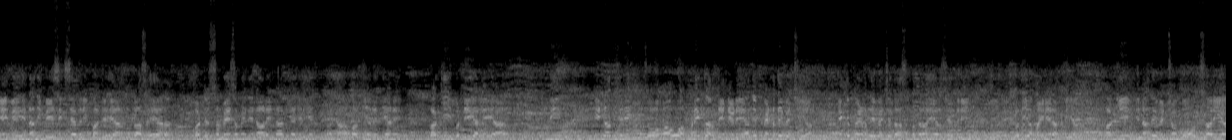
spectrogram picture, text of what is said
ਇਵੇਂ ਇਹਨਾਂ ਦੀ ਬੇਸਿਕ ਸੈਲਰੀ 5000 ਤੋਂ 10000 ਆ। ਬਟ ਸਮੇਂ-ਸਮੇਂ ਦੇ ਨਾਲ ਇਹਨਾਂ ਦੀਆਂ ਜਿਹੜੀਆਂ ਤਨਖਾਹਾਂ ਵੱਧਦੀਆਂ ਰਹਿੰਦੀਆਂ ਨੇ। ਬਾਕੀ ਵੱਡੀ ਗੱਲ ਇਹ ਆ ਵੀ ਇਹਨਾਂ ਦੀ ਜਿਹੜੀ ਜੌਬ ਆ, ਉਹ ਆਪਣੇ ਘਰ ਦੇ ਨੇੜੇ ਆ ਤੇ ਪਿੰਡ ਦੇ ਵਿੱਚ ਹੀ ਆ। ਇੱਕ ਪਿੰਡ ਦੇ ਵਿੱਚ 10-15000 ਸੈਲਰੀ ਵਧੀਆ ਮਾਇਨੇ ਰੱਖਦੀ ਆ। ਬਾਕੀ ਇਹਨਾਂ ਦੇ ਵਿੱਚੋਂ ਬਹੁਤ ਸਾਰੀਆਂ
